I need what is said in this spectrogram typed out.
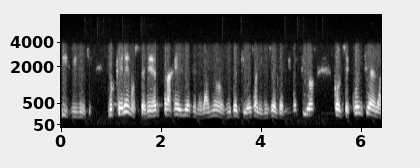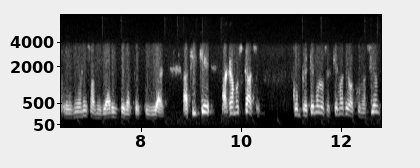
disminuye. No queremos tener tragedias en el año 2022, al inicio del 2022, consecuencia de las reuniones familiares de las festividades. Así que hagamos caso, completemos los esquemas de vacunación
